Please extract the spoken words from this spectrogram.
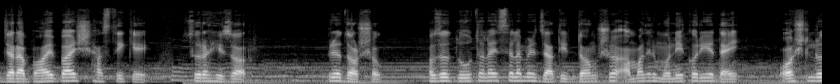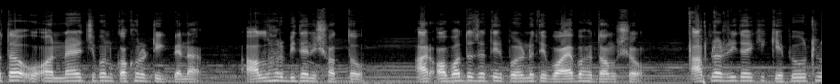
যারা ভয় পায় শাস্তিকে। সুরা হিজর। প্রিয় দর্শক হজরত লুত ইসলামের জাতির ধ্বংস আমাদের মনে করিয়ে দেয়, অশ্লীলতা ও অন্যায়ের জীবন কখনো টিকবে না। আল্লাহর বিধানই সত্য, আর অবাধ্য জাতির পরিণতি ভয়াবহ ধ্বংস। আপনার হৃদয় কি কেঁপে উঠল?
